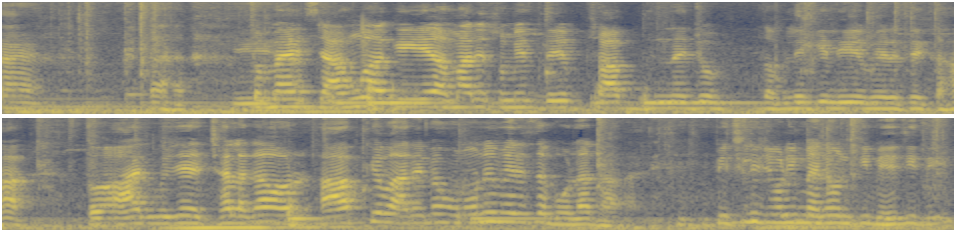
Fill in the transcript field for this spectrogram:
लगता है। तो मैं चाहूँगा कि ये हमारे सुमित देव साहब ने जो तबले के लिए मेरे से कहा तो आज मुझे अच्छा लगा और आपके बारे में उन्होंने मेरे से बोला था। पिछली जोड़ी मैंने उनकी भेजी थी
